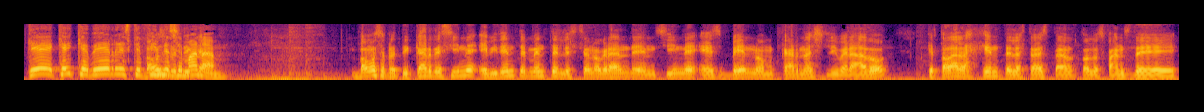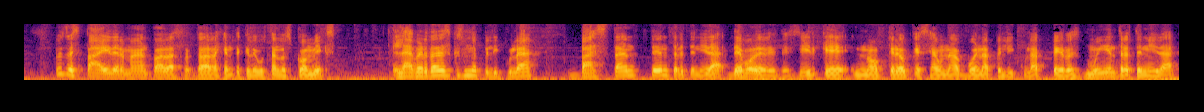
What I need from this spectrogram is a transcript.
¿Qué, qué hay que ver este Vamos fin de semana? Vamos a platicar de cine. Evidentemente, el estreno grande en cine es Venom Carnage Liberado, que toda la gente la está esperando, todos los fans de, pues, de Spider-Man, toda la, toda la gente que le gustan los cómics. La verdad es que es una película bastante entretenida. Debo de decir que no creo que sea una buena película, pero es muy entretenida.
